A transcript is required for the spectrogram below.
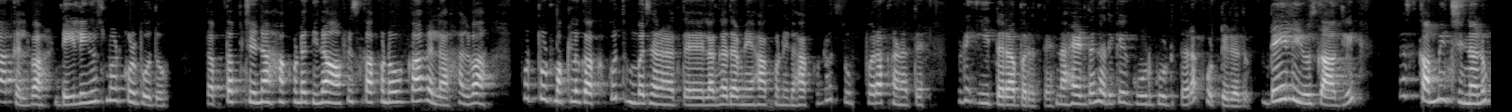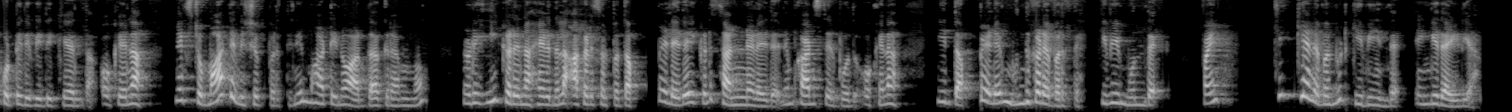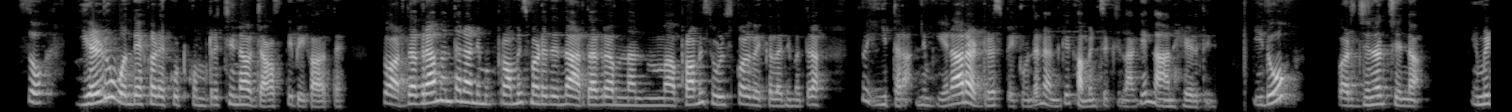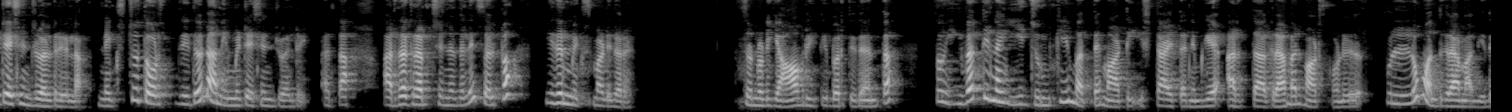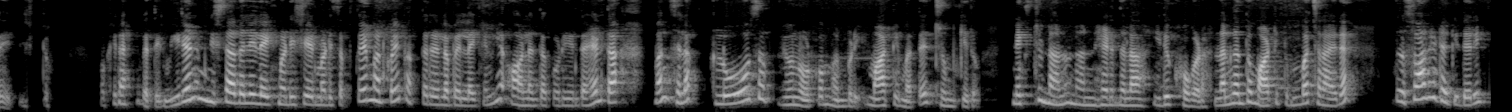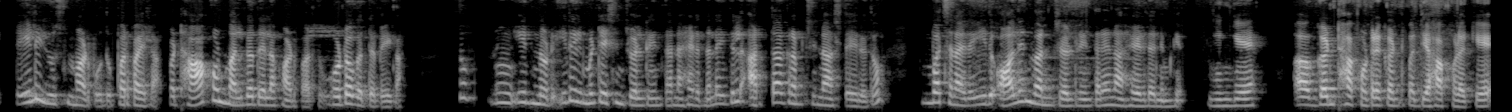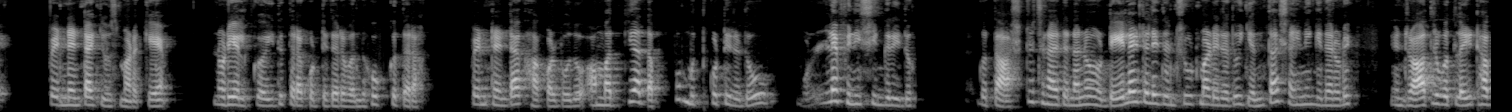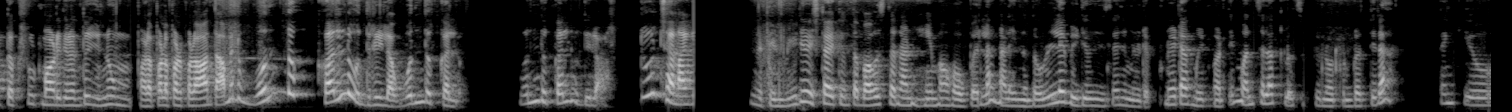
ಸಾಕಲ್ವಾ? ಡೈಲಿ ಯೂಸ್ ಮಾಡ್ಕೊಳ್ಬೋದು. ತಪ್ಪು ತಪ್ಪು ಚಿನ್ನ ಹಾಕ್ಕೊಂಡು ದಿನ ಆಫೀಸ್ಗೆ ಹಾಕ್ಕೊಂಡು ಹೋಗೋಕ್ಕಾಗಲ್ಲ, ಅಲ್ವಾ? ಪುಟ್ ಪುಟ್ ಮಕ್ಳಿಗೆ ಹಾಕೋಕ್ಕೂ ತುಂಬ ಚೆನ್ನಾಗಿರುತ್ತೆ ಲಂಗ ದಾವಣಿ ಹಾಕ್ಕೊಂಡು ಇದು ಹಾಕ್ಕೊಂಡು ಸೂಪರಾಗಿ ಕಾಣುತ್ತೆ. ನೋಡಿ, ಈ ಥರ ಬರುತ್ತೆ. ನಾ ಹೇಳ್ದಂಗೆ ಅದಕ್ಕೆ ಗೂಡು ಗೂಡು ಥರ ಕೊಟ್ಟಿರೋದು. ಡೈಲಿ ಆಗಲಿ ಪ್ಲಸ್ ಕಮ್ಮಿ ಚಿನ್ನನೂ ಕೊಟ್ಟಿದ್ದೀವಿ ಇದಕ್ಕೆ ಅಂತ. ಓಕೆನಾ ನೆಕ್ಸ್ಟು ಮಾಟಿ ವಿಷಯಕ್ಕೆ ಬರ್ತೀನಿ. ಮಾಟಿನೂ ಅರ್ಧ ಗ್ರಾಮು. ನೋಡಿ, ಈ ಕಡೆ ನಾ ಹೇಳಿದ್ನಲ್ಲ, ಆ ಕಡೆ ಸ್ವಲ್ಪ ದಪ್ಪೆಳೆ ಇದೆ, ಈ ಕಡೆ ಸಣ್ಣ ಎಳೆ ಇದೆ. ನಿಮ್ಗೆ ಕಾಣಿಸ್ತಿರ್ಬೋದು. ಓಕೆನಾ ಈ ದಪ್ಪ ಎಳೆ ಮುಂದ್ಗಡೆ ಬರುತ್ತೆ, ಕಿವಿ ಮುಂದೆ. ಫೈನ್ ಚಿಕ್ಕ ಎಳೆ ಬಂದ್ಬಿಟ್ಟು ಕಿವಿ ಹಿಂದೆ ಹೆಂಗಿದೆ ಐಡಿಯಾ ಸೊ ಎರಡೂ ಒಂದೇ ಕಡೆ ಕುಟ್ಕೊಂಡ್ರೆ ಚಿನ್ನ ಜಾಸ್ತಿ ಬೇಕಾಗುತ್ತೆ. ಸೊ ಅರ್ಧ ಗ್ರಾಮ್ ಅಂತ ನಾನು ನಿಮಗೆ ಪ್ರಾಮಿಸ್ ಮಾಡೋದ್ರಿಂದ ಅರ್ಧ ಗ್ರಾಮ್ ನನ್ನ ಪ್ರಾಮಿಸ್ ಉಳಿಸ್ಕೊಳ್ಬೇಕಲ್ಲ ನಿಮ್ಮ ಹತ್ರ. ಸೊ ಈ ಥರ ನಿಮ್ಗೆ ಏನಾರು ಅಡ್ರೆಸ್ ಬೇಕು ಅಂದರೆ ನನಗೆ ಕಮೆಂಟ್ ಸೆಕ್ಷನ್ ಆಗಿ ನಾನು ಹೇಳ್ತೀನಿ. ಇದು ಒರ್ಜಿನಲ್ ಚಿನ್ನ ಇಮಿಟೇಷನ್ ಜ್ಯುವೆಲ್ರಿ ಅಲ್ಲ. ನೆಕ್ಸ್ಟು ತೋರಿಸ್ತಿದ್ದು ನಾನು ಇಮಿಟೇಷನ್ ಜ್ಯುವೆಲ್ರಿ ಅಂತ ಅರ್ಧ ಗ್ರಾಮ್ ಚಿನ್ನದಲ್ಲಿ ಸ್ವಲ್ಪ ಇದನ್ನು ಮಿಕ್ಸ್ ಮಾಡಿದ್ದಾರೆ. ಸೊ ನೋಡಿ ಯಾವ ರೀತಿ ಬರ್ತಿದೆ ಅಂತ. ಸೊ ಇವತ್ತಿನ ಈ ಜುಮ್ಕಿ ಮತ್ತು ಮಾಟಿ ಇಷ್ಟ ಆಯಿತಾ ನಿಮಗೆ? ಅರ್ಧ ಗ್ರಾಮಲ್ಲಿ ಮಾಡಿಸ್ಕೊಂಡಿರೋದು. ಫುಲ್ಲು ಒಂದು ಗ್ರಾಮ್ ಆಗಿದೆ ಇಷ್ಟು ಓಕೆನಾ ಇವತ್ತಿನ ವೀಡಿಯೋ ನಿಮ್ಗೆ ಇಷ್ಟ ಆದಲ್ಲಿ ಲೈಕ್ ಮಾಡಿ ಶೇರ್ ಮಾಡಿ ಸಬ್ಸ್ಕ್ರೈಬ್ ಮಾಡ್ಕೊಳ್ಳಿ. ಪಕ್ಕದಲ್ಲೆಲ್ಲ ಬೆಲ್ ಲೈಕನ್ಗೆ ಆಲ್ ಅಂತ ಕೊಡಿ ಅಂತ ಹೇಳ್ತಾ ಒಂದ್ಸಲ ಕ್ಲೋಸ್ ಅಪ್ ವ್ಯೂ ನೋಡ್ಕೊಂಡು ಬಂದ್ಬಿಡಿ. ಮಾಟಿ ಮತ್ತು ಜುಮ್ಕಿದು. ನೆಕ್ಸ್ಟ್ ನಾನು ನಾನು ಹೇಳಿದ್ನಲ್ಲ ಇದಕ್ಕೆ ಹೋಗೋಣ. ನನಗಂತೂ ಮಾಟಿ ತುಂಬ ಚೆನ್ನಾಗಿದೆ. ಸಾಲಿಡ್ ಆಗಿದೆ ರೀ ಡೈಲಿ ಯೂಸ್ ಮಾಡ್ಬೋದು. ಪರವಾಗಿಲ್ಲ. ಬಟ್ ಹಾಕೊಂಡು ಮಲಗೋದೆಲ್ಲ ಮಾಡಬಾರ್ದು. ಹೊಟ್ಟೋಗುತ್ತೆ ಬೇಗ. ಇದು ನೋಡಿ, ಇದು ಇಮಿಟೇಷನ್ ಜ್ಯುವೆಲ್ರಿ ಅಂತ ನಾನು ಹೇಳಿದ್ನಲ್ಲ, ಇದರಲ್ಲಿ ಅರ್ಧ ಗ್ರಾಮ್ ಚಿನ್ನ ಅಷ್ಟೇ ಇರೋದು. ತುಂಬ ಚೆನ್ನಾಗಿದೆ. ಇದು ಆಲ್ ಇನ್ ಒನ್ ಜ್ಯುವೆಲ್ರಿ ಅಂತಲೇ ನಾನು ಹೇಳಿದೆ ನಿಮಗೆ. ನಿಮಗೆ ಗಂಟು ಹಾಕ್ಕೊಂಡ್ರೆ ಗಂಟು ಮಧ್ಯ ಹಾಕ್ಕೊಳ್ಳೋಕ್ಕೆ ಪೆಂಡೆಂಟಾಗಿ ಯೂಸ್ ಮಾಡೋಕ್ಕೆ, ನೋಡಿ ಅಲ್ಲಿ ಇದು ಥರ ಕೊಟ್ಟಿದ್ದಾರೆ ಒಂದು ಹುಕ್ ಥರ ಪೆಂಡೆಂಟಾಗಿ ಹಾಕ್ಕೊಳ್ಬೋದು ಆ ಮಧ್ಯ ದಪ್ಪ ಮುತ್ತು ಕೊಟ್ಟಿರೋದು, ಒಳ್ಳೆ ಫಿನಿಶಿಂಗ್ ರೀ ಇದು. ಗೊತ್ತಾ? ಅಷ್ಟು ಚೆನ್ನಾಗಿದೆ. ನಾನು ಡೇ ಲೈಟಲ್ಲಿ ಇದನ್ನು ಶೂಟ್ ಮಾಡಿರೋದು ಎಂಥ ಶೈನಿಂಗ್ ಇದೆ ನೋಡಿ. ಇನ್ನು ರಾತ್ರಿ ಹೊತ್ತು ಲೈಟ್ ಹಾಕ್ದಾಗ ಶೂಟ್ ಮಾಡಿದ್ರಂತೂ ಇನ್ನೂ ಪಳಪಳ ಪಳಪಳ ಅಂತ. ಆಮೇಲೆ ಒಂದು ಕಲ್ಲು ಉದ್ರಿಲ್ಲ, ಒಂದು ಕಲ್ಲು. ಒಂದು ಕಲ್ಲು ಉದ್ದಿಲ್ಲ. ಅಷ್ಟು ಚೆನ್ನಾಗಿ ಇವತ್ತಿನ ವೀಡಿಯೋ ಇಷ್ಟ ಆಯಿತು ಅಂತ ಭಾವಿಸ್ತಾ ನಾನು ಹೇಮ ಹೋಗಿ ಬರಲ್ಲ. ನಾಳೆ ಇನ್ನೊಂದು ಒಳ್ಳೆ ವೀಡಿಯೋ ಇದೆ. ನಿಮ್ಮನ್ನು ಡೆಫಿನೇಟಾಗಿ ಮೀಟ್ ಮಾಡ್ತೀನಿ. ಒಂದು ಸಲ ಕ್ಲೋಸ್ ನೋಡ್ಕೊಂಡು ಬರ್ತೀರಾ? Thank you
